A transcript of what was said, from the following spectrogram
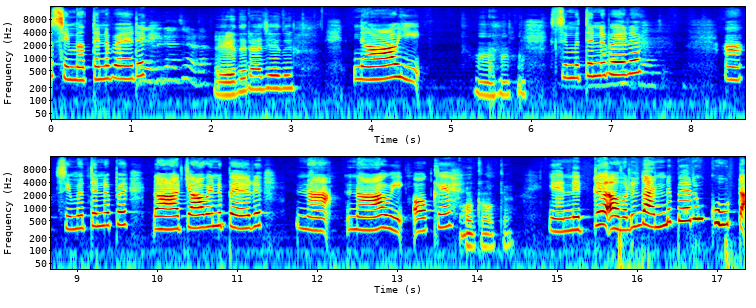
സിംഹത്തിന്റെ പേര്. ഏത് രാജ്യം ഏത്? നാവി. സിംഹത്തിന്റെ പേര്? ആ സിംഹത്തിന്റെ പേര് രാജാവിന്റെ പേര് നാവി. ഓക്കെ? Okay okay. എന്നിട്ട് അവർ രണ്ടുപേരും കൂട്ടാ.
